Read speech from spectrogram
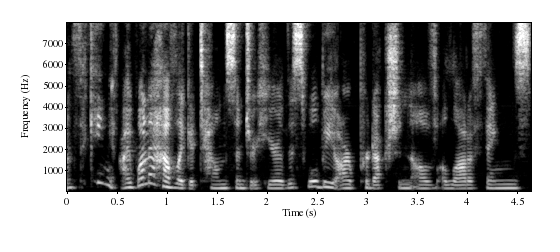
I'm thinking I want to have like a town center here. This will be our production of a lot of things.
